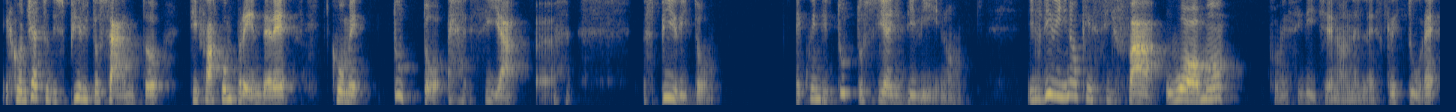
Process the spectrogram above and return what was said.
il concetto di Spirito Santo ti fa comprendere come tutto sia eh, spirito e quindi tutto sia il divino. Il divino che si fa uomo, come si dice no, nelle scritture,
